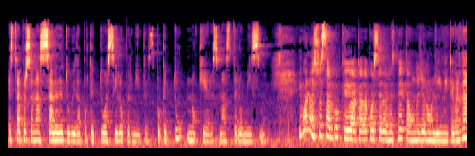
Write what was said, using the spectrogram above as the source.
esta persona sale de tu vida porque tú así lo permites, porque tú no quieres más de lo mismo. Y bueno, eso es algo que a cada cual se le respeta, uno llega a un límite, ¿verdad?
